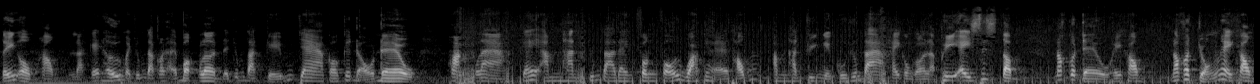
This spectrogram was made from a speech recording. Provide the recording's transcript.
tiếng ồn hồng là cái thứ mà chúng ta có thể bật lên để chúng ta kiểm tra coi cái độ đều hoặc là cái âm thanh chúng ta đang phân phối qua cái hệ thống âm thanh chuyên nghiệp của chúng ta, hay còn gọi là PA system, nó có đều hay không, nó có chuẩn hay không,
